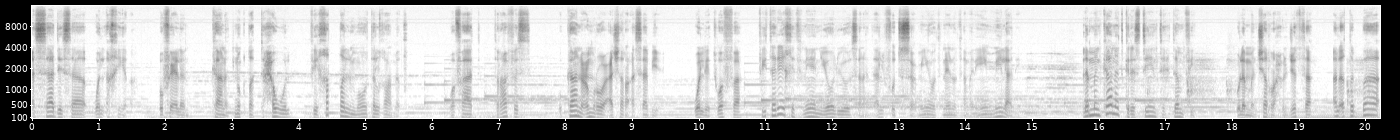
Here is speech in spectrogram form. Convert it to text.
السادسة والأخيرة. وفعلا كانت نقطة تحول في خط الموت الغامض. وفاة ترافيس وكان عمره عشر أسابيع واللي توفى في تاريخ 2 يوليو سنة 1982 ميلادي. لما كانت كريستين تهتم فيه ولما شرحوا الجثة الأطباء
